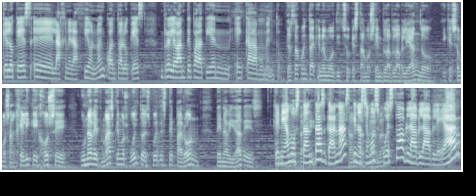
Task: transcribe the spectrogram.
que lo que es eh, la generación, ¿no? En cuanto a lo que es relevante para ti en, cada momento. ¿Te has dado cuenta que no hemos dicho que estamos en blablableando y que somos Angélica y José una vez más que hemos vuelto después de este parón de Navidades? Teníamos tantas ganas que nos hemos puesto a blablablear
